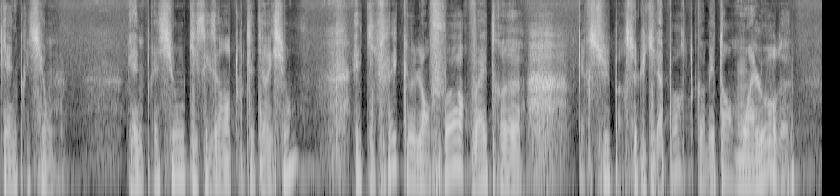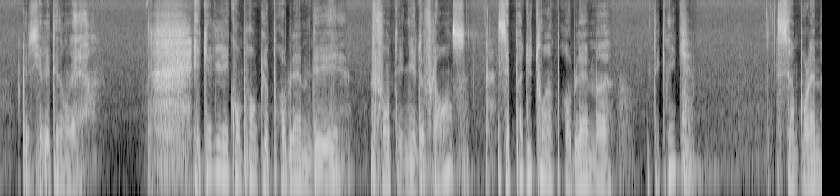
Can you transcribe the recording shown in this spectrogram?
il y a une pression. Il y a une pression qui s'exerce dans toutes les directions et qui fait que l'amphore va être euh, perçue par celui qui la porte comme étant moins lourde que si elle était dans l'air. Et Galilée comprend que le problème des, Fontainier de Florence, c'est pas du tout un problème euh, technique, c'est un problème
